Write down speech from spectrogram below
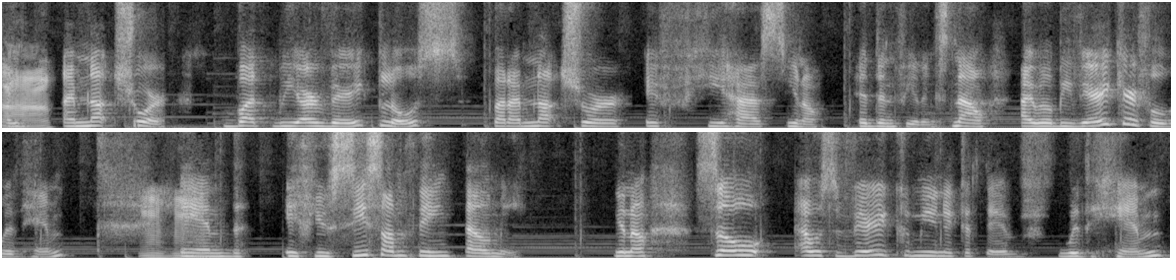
Aha. I, I'm not sure. But we are very close, but I'm not sure if he has, you know, hidden feelings. Now, I will be very careful with him. Mhm. And if you see something, tell me. You know, so I was very communicative with him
